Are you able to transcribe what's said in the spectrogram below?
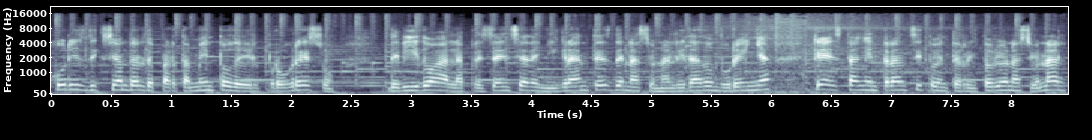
jurisdicción del Departamento del Progreso, debido a la presencia de migrantes de nacionalidad hondureña que están en tránsito en territorio nacional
